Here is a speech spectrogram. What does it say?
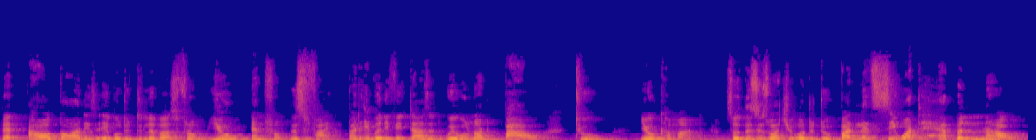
that our God is able to deliver us from you and from this fire. But even if it doesn't, we will not bow to your command. So this is what you ought to do. But let's see what happened now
